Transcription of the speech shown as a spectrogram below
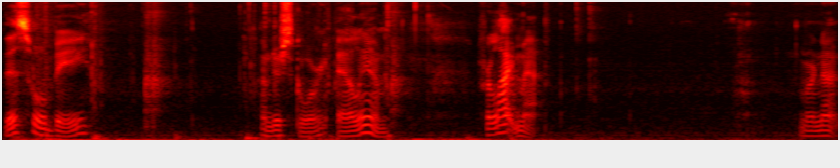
This will be underscore LM for light map. We're not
